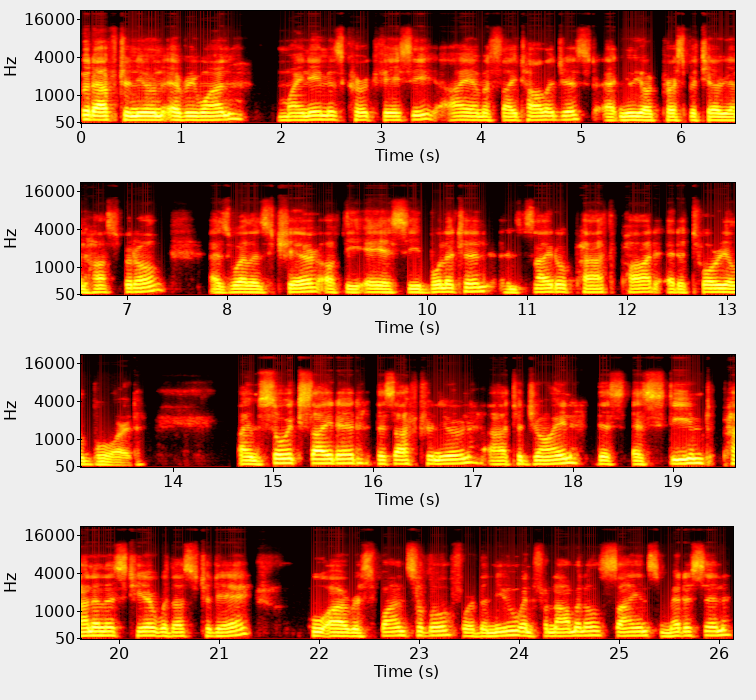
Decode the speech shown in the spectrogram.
Good afternoon, everyone. My name is Kirk Facey. I am a cytologist at New York Presbyterian Hospital, as well as chair of the ASC Bulletin and Cytopath Pod editorial board. I'm so excited this afternoon uh, to join this esteemed panelist here with us today, who are responsible for the new and phenomenal Science, Medicine,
